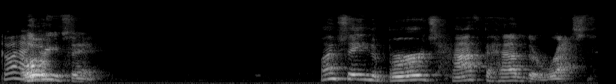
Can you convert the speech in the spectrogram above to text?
Go ahead. What were you saying? I'm saying the birds have to have the rest.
